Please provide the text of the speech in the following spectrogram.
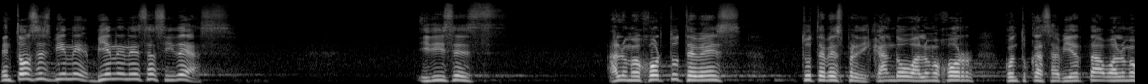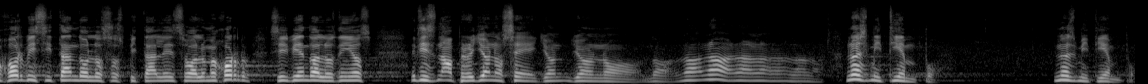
Entonces viene, vienen esas ideas. Y dices, a lo mejor tú te ves, tú te ves predicando, o a lo mejor con tu casa abierta, o a lo mejor visitando los hospitales, o a lo mejor sirviendo a los niños. Y dices, no, pero yo no sé, yo, yo no, no, no, no, no, no, no, no. No es mi tiempo. No es mi tiempo.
